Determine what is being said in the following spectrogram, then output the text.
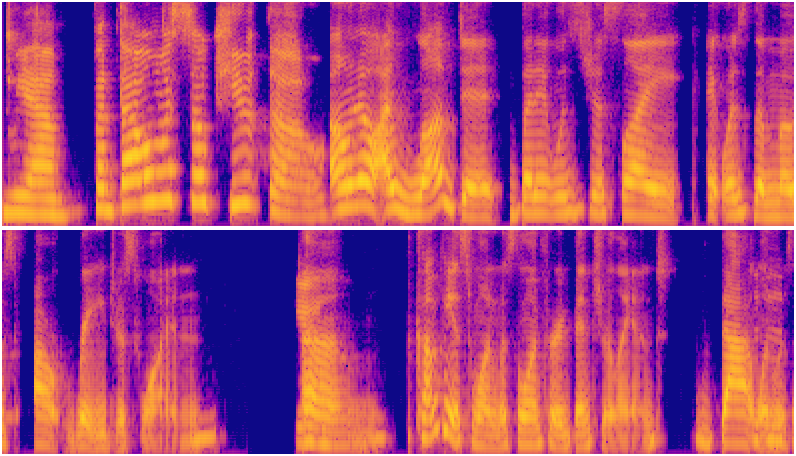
Yeah, but that one was so cute though. Oh no, I loved it, but it was just like it was the most outrageous one. Yeah. Um, the comfiest one was the one for Adventureland. That mm-hmm. one was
